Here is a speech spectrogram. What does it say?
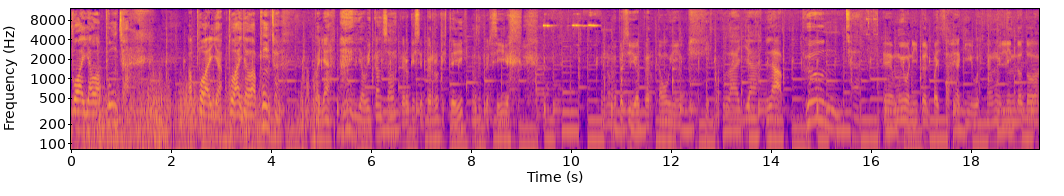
Playa La Punta. A Playa, Playa La Punta. Para allá. Ay, ya voy cansado. Espero que ese perro que esté ahí no me persiga. No me persiguió el perro. Estamos bien. Playa La Punta. Es muy bonito el paisaje aquí, güey. Es muy lindo todo.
